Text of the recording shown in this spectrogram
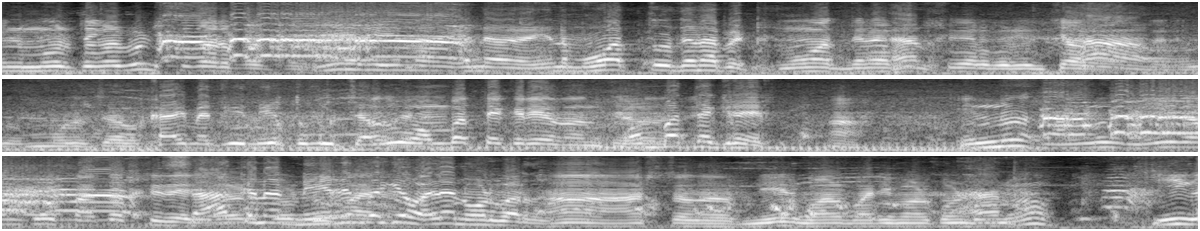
ಇನ್ನು ಮೂರು ತಿಂಗಳು ಬಿಟ್ಟು ಶುಗರ್ ಬರ್ತದೆ ಇನ್ನ ಮೂವತ್ತು ದಿನ ಬಿಟ್ಟು. ಮೂವತ್ತು ದಿನ ಶುಗರ್ ಬರ್ಲಿಕ್ಕೆ ಚಾಲು ಕಾಯಿ ಮೆತ್ತಿಗೆ ನೀರು ತುಂಬಲು ಅದು ಚಾಲು ಒಂಬತ್ತು ಎಕರೆ. ಒಂಬತ್ತು ಎಕರೆ. ಹಾ. ಇನ್ನು ನೀರಂತೂ ಸಾಕಷ್ಟು ಇದೆ ನೀರಿನ ಬಗ್ಗೆ ಒಳ್ಳೆ ನೋಡ್ಬಾರ್ದು. ಹಾ ಅಷ್ಟು ನೀರು ಭಾಳ ಭಾರಿ ಮಾಡ್ಕೊಂಡು ಈಗ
